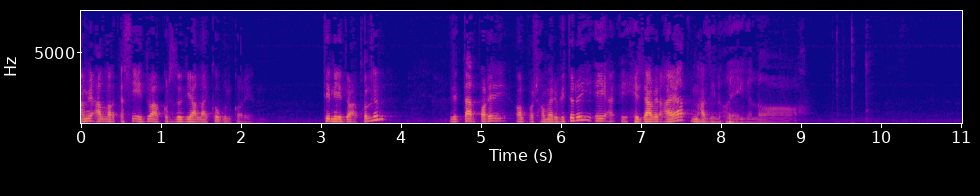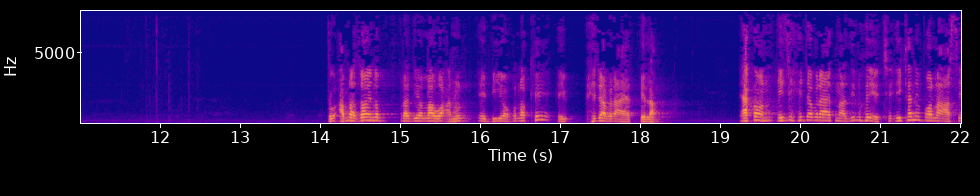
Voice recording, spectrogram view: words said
আমি আল্লাহর কাছে এই দোয়া করছি, যদি আল্লাহ কবুল করেন। তিনি এই দোয়া করলেন যে তারপরে অল্প সময়ের ভিতরেই এই হেজাবের আয়াত নাজিল হয়ে গেল। তো আমরা জয়নব রাজি আল্লাহ আনুর এই বিয়ে উপলক্ষে এই হেজাবের আয়াত পেলাম। এখন এই যে হেজাবের আয়াত নাজিল হয়েছে, এখানে বলা আছে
